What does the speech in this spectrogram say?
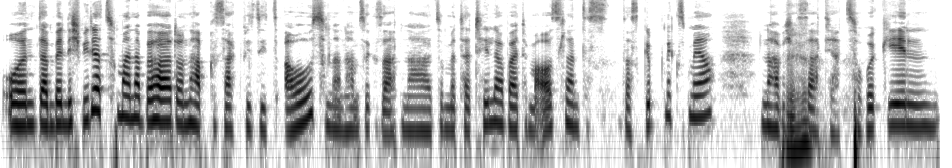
Und dann bin ich wieder zu meiner Behörde und habe gesagt, wie sieht's aus? Und dann haben sie gesagt, na, also mit der Telearbeit im Ausland, das, das gibt nichts mehr. Und dann habe ich Ja. gesagt, ja, zurückgehen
